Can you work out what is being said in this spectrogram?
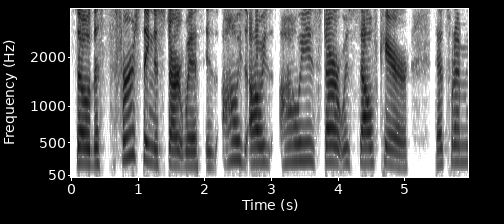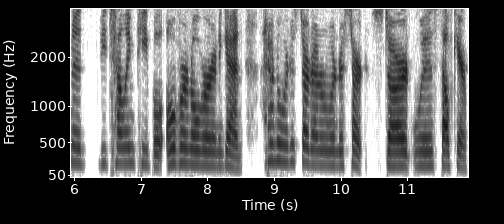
So, the first thing to start with is always, always, always start with self care. That's what I'm going to be telling people over and over and again. I don't know where to start. I don't know where to start. Start with self care.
